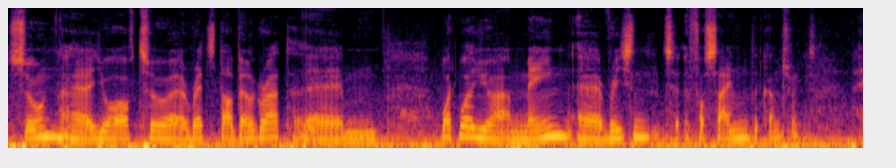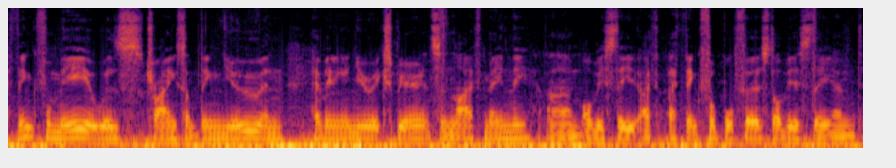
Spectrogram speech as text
soon uh, you are off to uh, Red Star Belgrade. Yeah. Um, what were your main uh, reasons for signing the contract? Think for me it was trying something new and having a new experience in life mainly. Um, obviously, I, I, think football first, obviously, and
